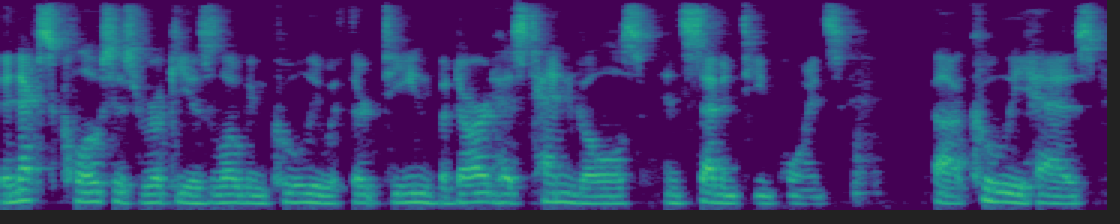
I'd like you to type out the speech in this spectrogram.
the next closest rookie is Logan Cooley with 13. Bedard has 10 goals and 17 points. Uh, Cooley has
